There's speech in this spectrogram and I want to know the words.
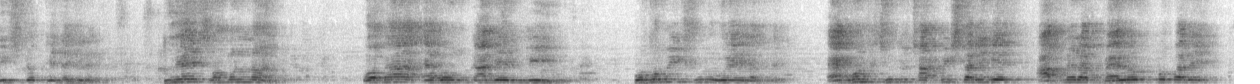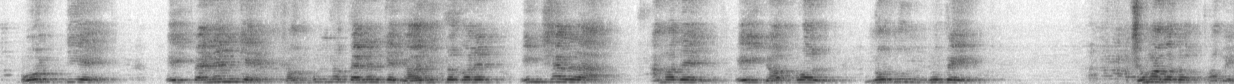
নিশ্চক্ষে দেখলেন। দুয়ের সমন্বয়, কথা এবং কাজের মিল, প্রথমেই শুরু হয়ে গেছে। এখন শুধু ছাব্বিশ তারিখে আপনারা ব্যালট পেপারে ভোট দিয়ে এই প্যানেলকে সম্পূর্ণ প্যানেলকে জয়যুক্ত করেন। ইনশাল্লাহ আমাদের এই ডব্বল নতুন রূপে সমাগত হবে।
